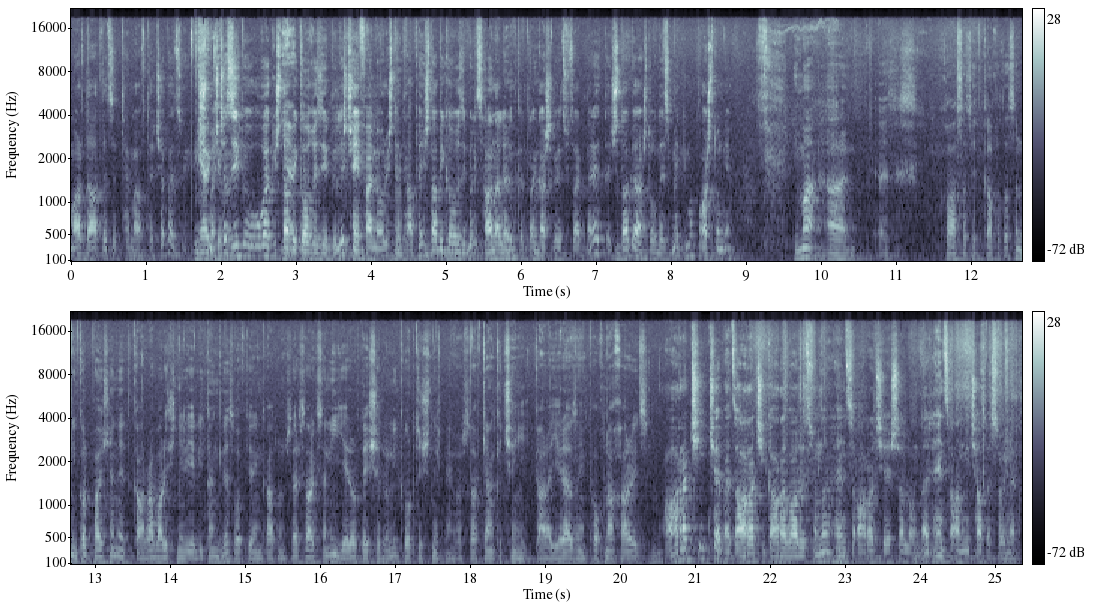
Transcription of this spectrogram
մարդ դատվեց այդ թեմայով թե չէ, բայց հիշում եմ, չէ, զիբի ուղղակի շտաբի կողի զիբիլից չէին ֆայմը ուրիշ թե թափեն, շտաբի կողի զիբիլից հանել էր կտրանկաշկրի ցուցակները, այդ շտաբի աշտոնից մեկ հիմա պաշտոնյա։ Հիմա քո ասած այդ կապված ասեմ Նիկոլ Փաշինյանի այդ կառավարիչների էլիտան գիտես ովքեր են կազմում Սերժ Սարգսյանի երրորդ էշելոնի գործիչներն են որ սա կյանքը չեն կարա երազային փոխնախարարից առաջի չէ բայց առաջի կառավարությունը հենց առաջի էշելոնն էր հենց անմիջապես օրինակ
